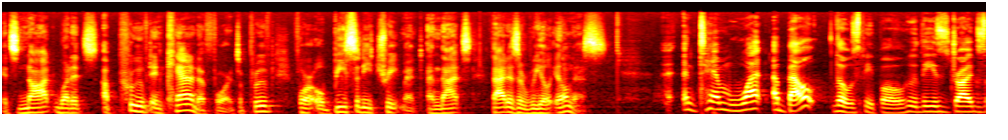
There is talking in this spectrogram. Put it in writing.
It's not what it's approved in Canada for. It's approved for obesity treatment, and that's that is a real illness. And Tim, what about those people who these drugs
